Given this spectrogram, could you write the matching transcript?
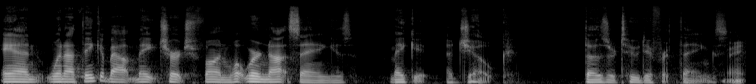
And when I think about make church fun, what we're not saying is make it a joke. Those are two different things. Right.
